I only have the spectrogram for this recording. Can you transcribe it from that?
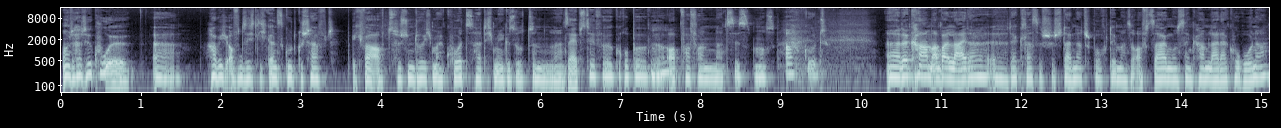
Und hatte cool, äh, habe ich offensichtlich ganz gut geschafft. Ich war auch zwischendurch mal kurz, hatte ich mir gesucht, in einer Selbsthilfegruppe für Opfer von Narzissmus. Auch gut. Äh, da kam aber leider äh, der klassische Standardspruch, den man so oft sagen muss, dann kam leider Corona.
